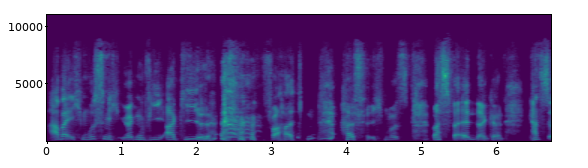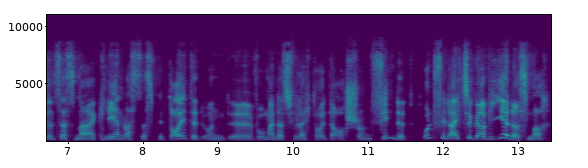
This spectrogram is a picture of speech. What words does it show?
aber ich muss mich irgendwie agil verhalten. Also ich muss was verändern können. Kannst du uns das mal erklären, was das bedeutet und äh, wo man das vielleicht heute auch schon findet und vielleicht sogar, wie ihr das macht?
